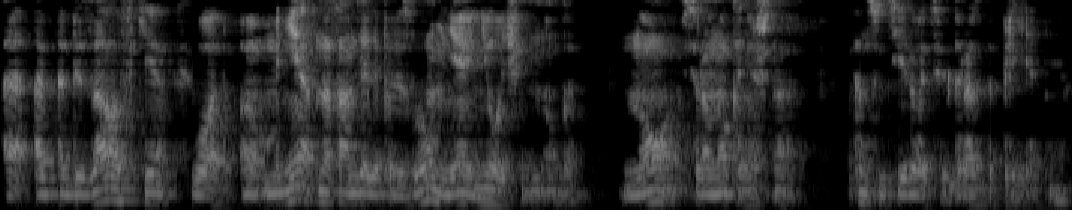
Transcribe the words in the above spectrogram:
обязаловки. Вот. Э, мне на самом деле повезло, мне не очень много. Но все равно, конечно, консультировать гораздо приятнее.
